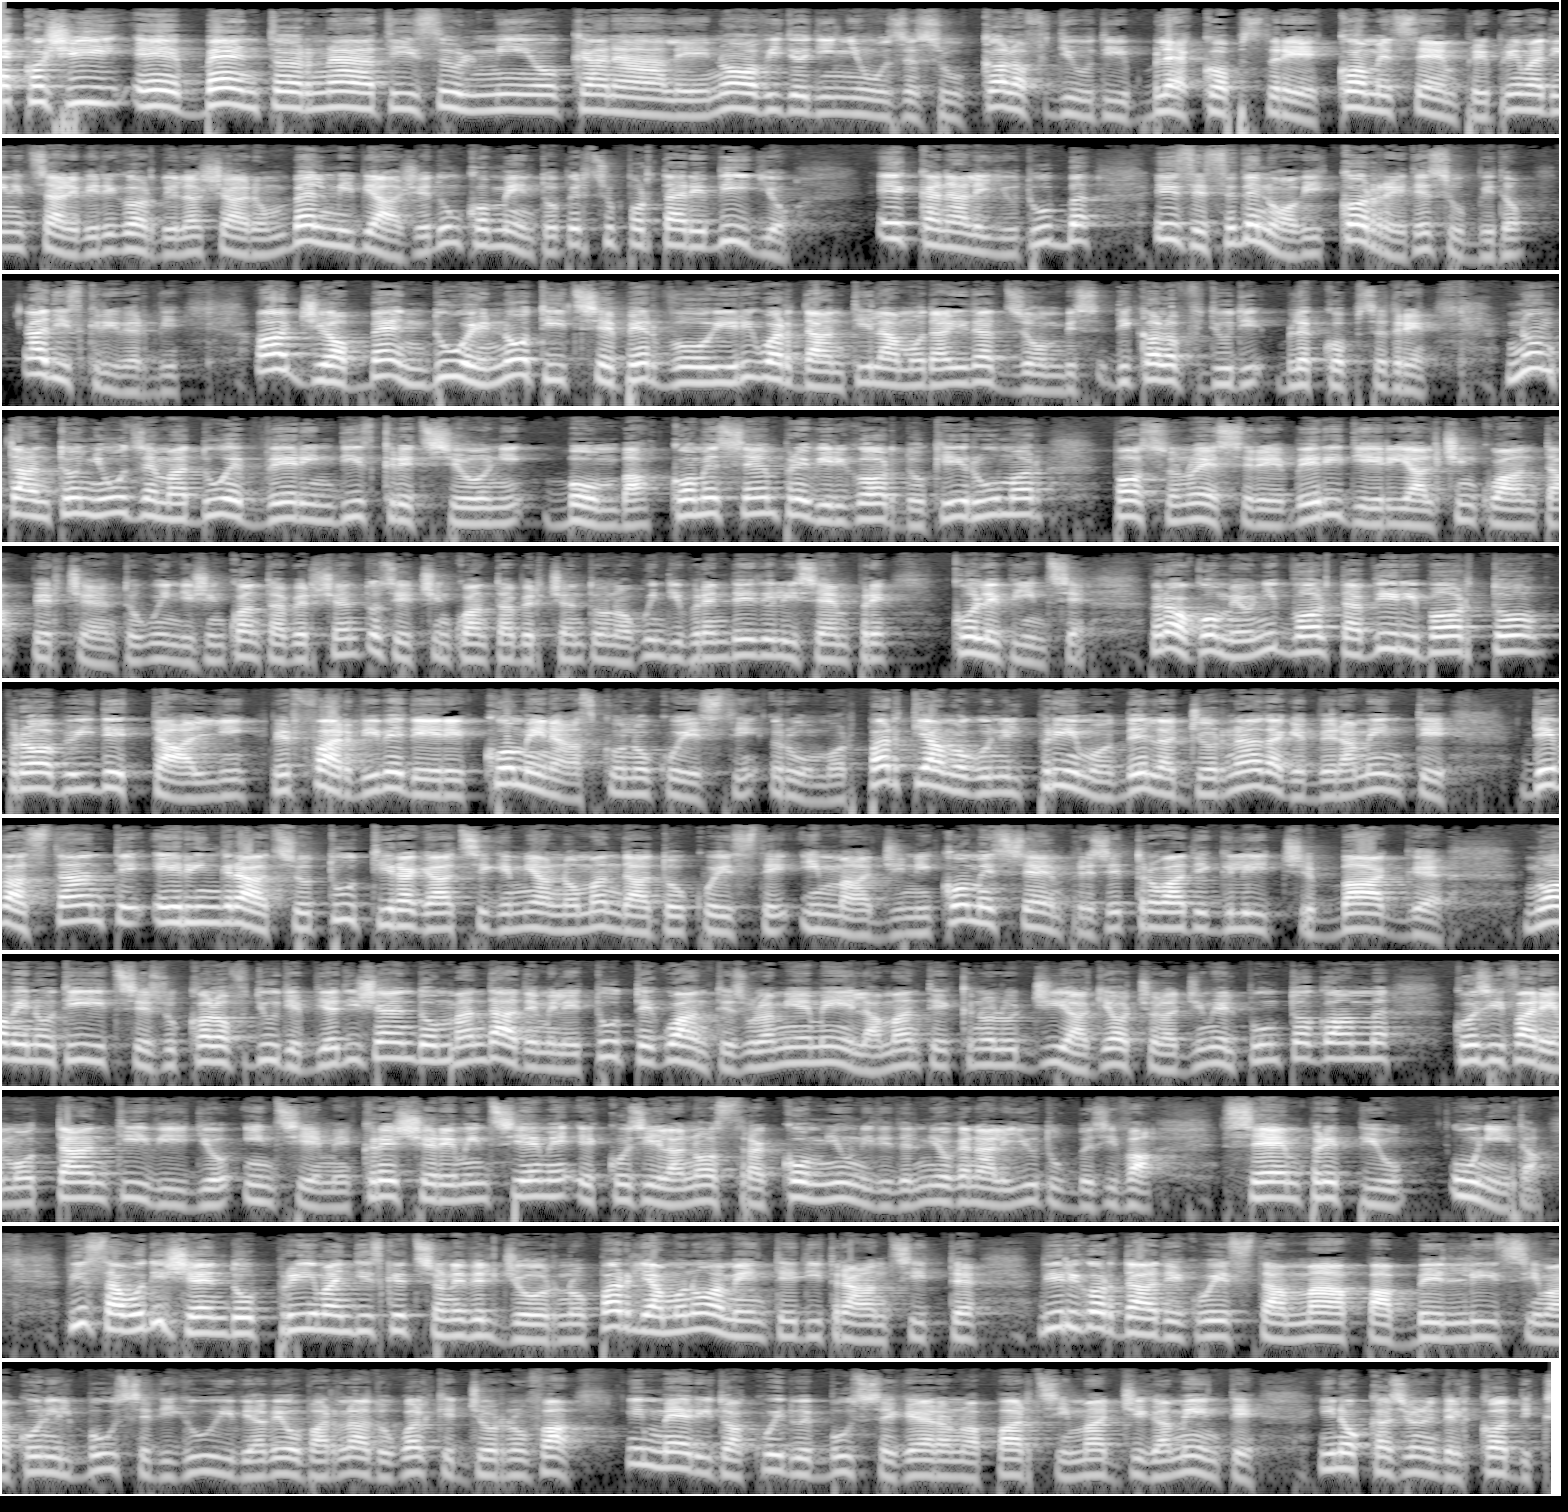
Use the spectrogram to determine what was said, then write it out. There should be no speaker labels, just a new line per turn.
Eccoci e bentornati sul mio canale, nuovo video di news su Call of Duty Black Ops 3. Come sempre, prima di iniziare vi ricordo di lasciare un bel mi piace ed un commento per supportare video e canale YouTube. E se siete nuovi correte subito ad iscrivervi. Oggi ho ben due notizie per voi riguardanti la modalità zombies di Call of Duty Black Ops 3. Non tanto news ma due vere indiscrezioni bomba. Come sempre vi ricordo che i rumor possono essere veritieri al 50%, quindi 50% sì e 50% no, quindi prendeteli sempre con le pinze. Però come ogni volta vi riporto proprio i dettagli per farvi vedere come nascono questi rumor. Partiamo con il primo della giornata che è veramente devastante e ringrazio tutti i ragazzi che mi hanno mandato queste immagini. Come sempre, se trovate glitch, bug, nuove notizie su Call of Duty e via dicendo, mandatemele tutte quante sulla mia email amantecnologia.gmail.com così faremo tanti video insieme, cresceremo insieme e così la nostra community del mio canale YouTube si fa sempre più unita. Vi stavo dicendo prima indiscrezione del giorno, parliamo nuovamente di Transit. Vi ricordate questa mappa bellissima con il bus di cui vi avevo parlato qualche giorno fa in merito a quei due bus che erano apparsi magicamente in occasione del Code?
